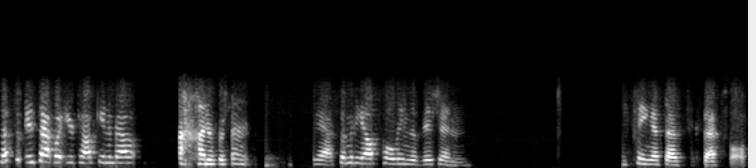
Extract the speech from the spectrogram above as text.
That's, is that what you're talking about? A hundred percent. Yeah, somebody else holding the vision, seeing us as successful.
